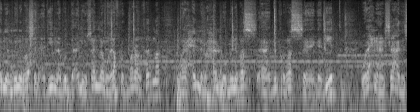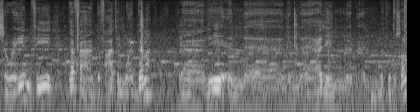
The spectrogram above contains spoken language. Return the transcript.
إن الميني باص القديم لابد أن يسلم ويخرج بره الخدمة ويحل محله ميني باص ميكروباص آه، جديد. وإحنا هنساعد السواقين في دفع الدفعات المقدمة آه، لل- لل- هذه ال- الميكروباصات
